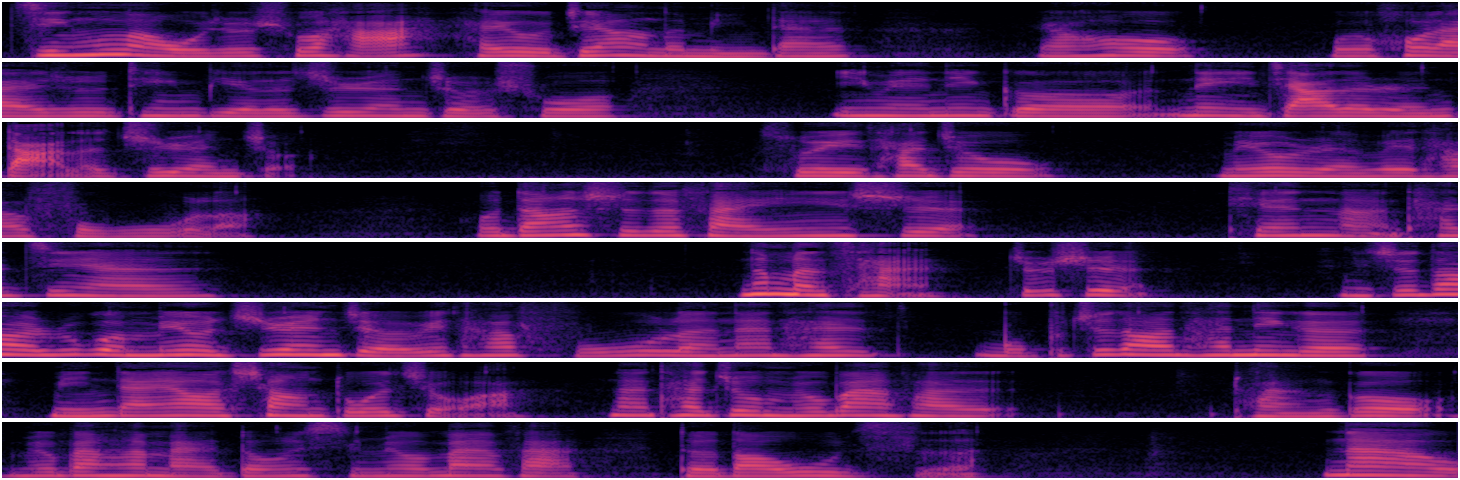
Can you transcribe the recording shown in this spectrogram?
惊了，我就说哈，还有这样的名单。然后我后来就是听别的志愿者说，因为那个那一家的人打了志愿者，所以他就没有人为他服务了。我当时的反应是：天哪，他竟然那么惨！就是你知道，如果没有志愿者为他服务了，那他我不知道他那个名单要上多久啊？那他就没有办法团购，没有办法买东西，没有办法得到物资。那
